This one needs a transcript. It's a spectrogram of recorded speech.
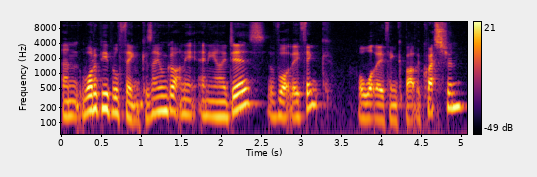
And what do people think? Has anyone got any, any ideas of what they think or what they think about the question?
